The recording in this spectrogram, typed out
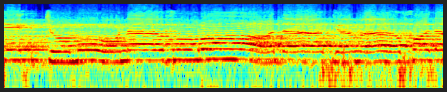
جئتمونا فرادا كما خلقناكم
